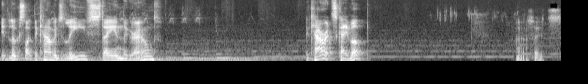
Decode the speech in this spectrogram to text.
it looks like the cabbage leaves stay in the ground. The carrots came up. Uh, so it's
